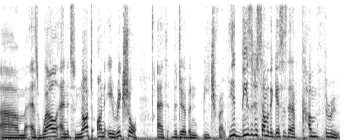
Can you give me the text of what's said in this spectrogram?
um, as well, and it's not on a rickshaw at the Durban beachfront. These are just some of the guesses that have come through.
